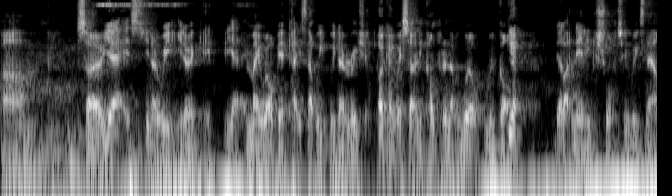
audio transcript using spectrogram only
Um, so yeah, it's you know we you know it, it, yeah it may well be a case that we, we don't reach it. I mean, Okay. we're certainly confident that we will. And we've got Yeah. yeah like nearly short of two weeks now.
